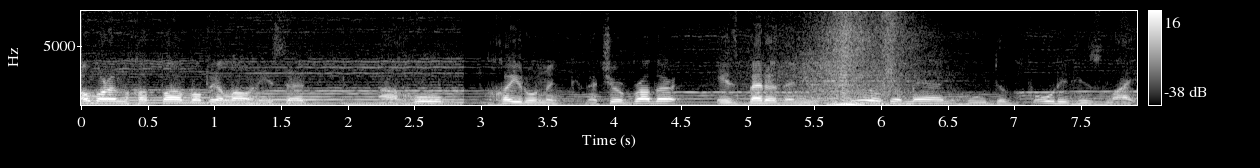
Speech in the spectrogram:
Umar ibn Khattab, radiallahu anhu, he said, khayrun mink, that your brother is better than you. He was a man who devoted his life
